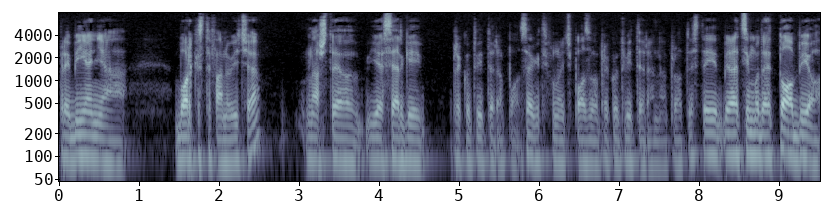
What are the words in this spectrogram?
prebijanja Borka Stefanovića, na što je Sergej preko Twittera, Sergej Trifunović pozvao preko Twittera na proteste i recimo da je to bio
